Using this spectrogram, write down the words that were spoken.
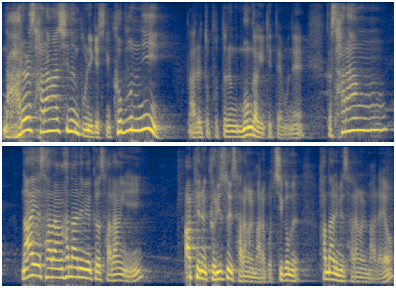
나를 사랑하시는 분이 계시니 그분이 나를 또 붙드는 뭔가가 있기 때문에 그 사랑 나의 사랑 하나님의 그 사랑이 앞에는 그리스도의 사랑을 말하고 지금은 하나님의 사랑을 말해요.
